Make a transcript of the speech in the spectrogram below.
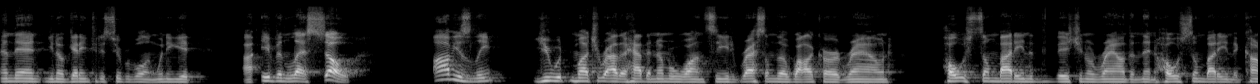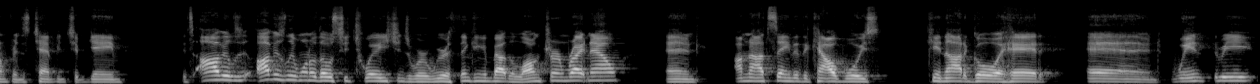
And then you know getting to the Super Bowl and winning it uh, even less so. Obviously, you would much rather have the number one seed, rest on the wild card round, host somebody in the divisional round, and then host somebody in the conference championship game it's obviously obviously one of those situations where we're thinking about the long term right now. And I'm not saying that the Cowboys cannot go ahead and win three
